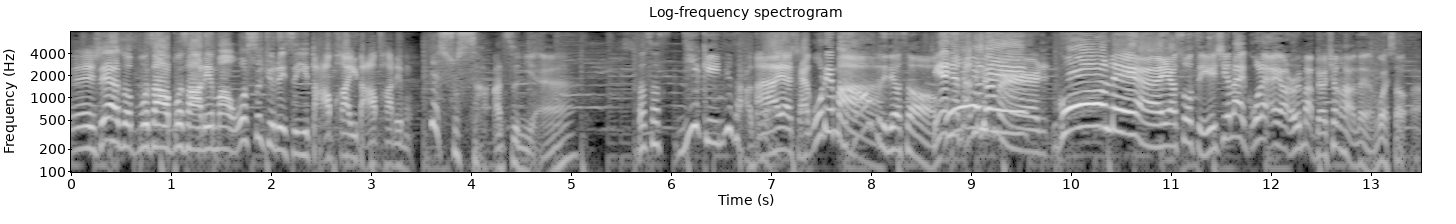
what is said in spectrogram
呃，虽然说不咋不咋的嘛，我是觉得是一大趴一大趴的嘛。你说啥子呢？啥啥？你给你啥子？哎呀，算我的嘛，不得了嗦。今天叫张小妹儿，我的。哎呀，说这些来过来，哎呀，二码不要抢哈，来，我来扫啊。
